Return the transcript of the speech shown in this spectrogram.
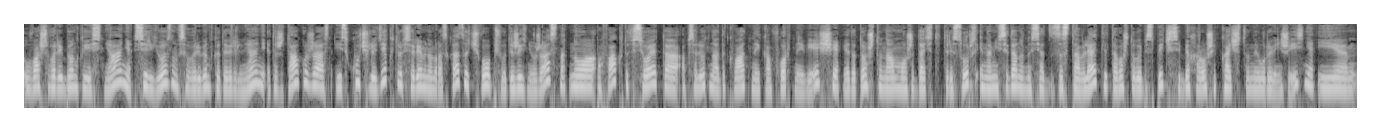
у вашего ребенка есть няня? Серьезно, вы своего ребенка доверили няне? Это же так ужасно. Есть куча людей, которые все время нам рассказывают, чего вообще в этой жизни ужасно, но по факту все это абсолютно адекватные и комфортные вещи. И это то, что нам может дать этот ресурс, и нам не всегда нужно себя заставлять для того, чтобы обеспечить себе хороший, качественный уровень жизни. И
